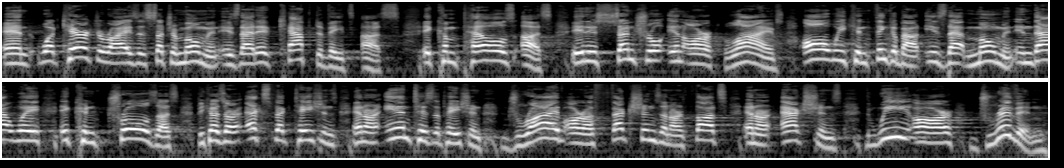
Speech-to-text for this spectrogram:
And what characterizes such a moment is that it captivates us. It compels us. It is central in our lives. All we can think about is that moment. In that way, it controls us because our expectations and our anticipation drive our affections and our thoughts and our actions. We are driven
